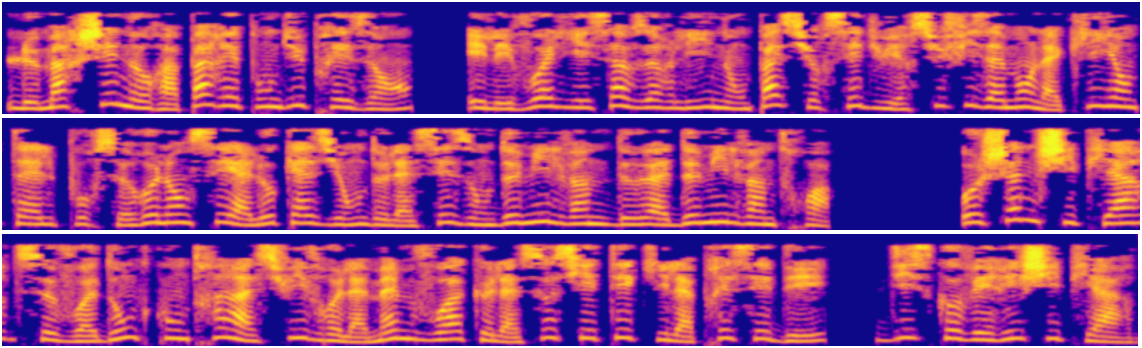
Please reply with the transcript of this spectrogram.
le marché n'aura pas répondu présent, et les voiliers Southerly n'ont pas su séduire suffisamment la clientèle pour se relancer à l'occasion de la saison 2022 à 2023. Ocean Shipyard se voit donc contraint à suivre la même voie que la société qui l'a précédé, Discovery Shipyard.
